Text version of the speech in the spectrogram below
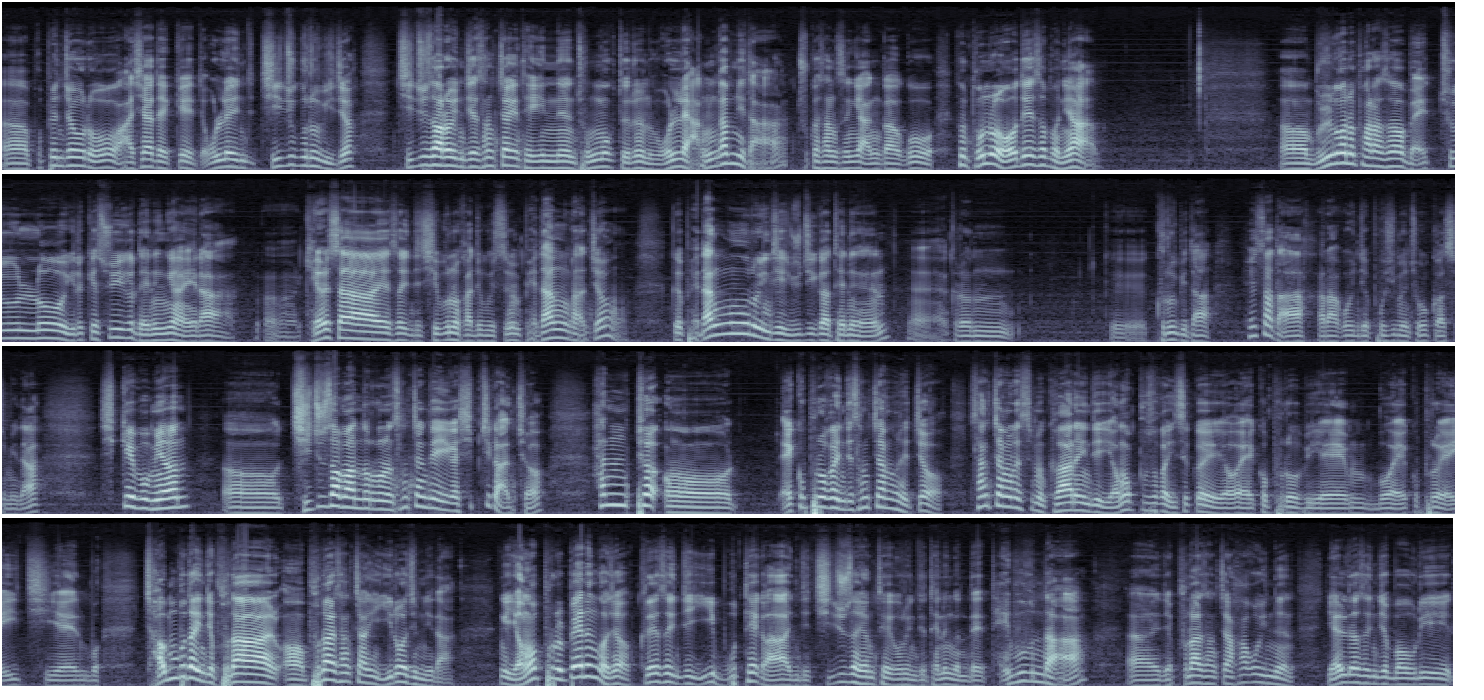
어, 보편적으로 아셔야 될 게 원래 이제 지주 그룹이죠. 지주사로 이제 상장이 돼 있는 종목들은 원래 안 갑니다. 주가 상승이 안 가고 그럼 돈을 어디에서 버냐? 어, 물건을 팔아서 매출로 이렇게 수익을 내는 게 아니라 어, 계열사에서 이제 지분을 가지고 있으면 배당을 하죠. 그 배당으로 이제 유지가 되는 에, 그런 그 그룹이다, 회사다라고 이제 보시면 좋을 것 같습니다. 쉽게 보면 어, 지주사만으로는 상장되기가 쉽지가 않죠. 한편 어, 에코프로가 이제 상장을 했죠. 상장을 했으면 그 안에 이제 영업 부서가 있을 거예요. 에코프로 BM, 뭐 에코프로 HN, 뭐 전부 다 이제 분할 어, 분할 상장이 이루어집니다. 그러니까 영업부를 빼는 거죠. 그래서 이제 이 모태가 이제 지주사 형태로 이제 되는 건데 대부분 다 아, 이제 분할 상장하고 있는 예를 들어서 이제 뭐 우리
